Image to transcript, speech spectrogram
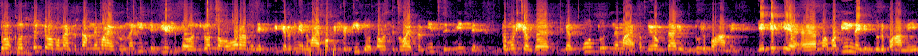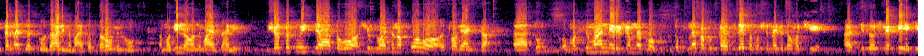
до, до, до цього моменту там немає журналістів, більше того, жодного органу, як тільки розумію, немає поки що відео того, що відбувається в місті, в місті тому що е, зв'язку тут немає. Тобто його взагалі дуже поганий. Є тільки е, мобільний, він дуже поганий. Інтернет-зв'язку взагалі немає. Тобто роумінгу мобільного немає взагалі. Що стосується того, що відбувається навколо Слов'янська, е, тут максимальний режим не пропуску, Тобто не пропускають людей, тому що невідомо, чи е, ці шляхи, які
